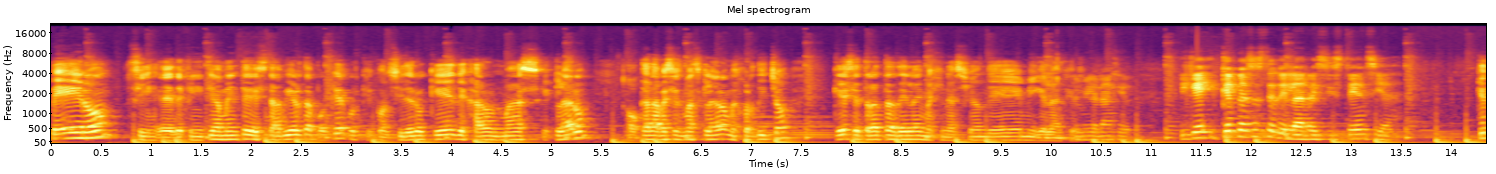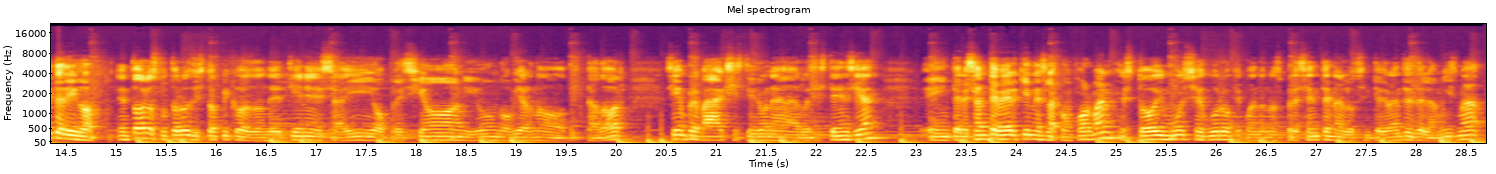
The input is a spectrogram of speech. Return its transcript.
Pero sí, eh, definitivamente está abierta. ¿Por qué? Porque considero que dejaron más que claro, o cada vez es más claro, mejor dicho, que se trata de la imaginación de Miguel Ángel. Miguel Ángel. ¿Y qué, qué pensaste de la resistencia? ¿Qué te digo? En todos los futuros distópicos donde tienes ahí opresión y un gobierno dictador, siempre va a existir una resistencia. E interesante ver quiénes la conforman. Estoy muy seguro que cuando nos presenten a los integrantes de la misma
